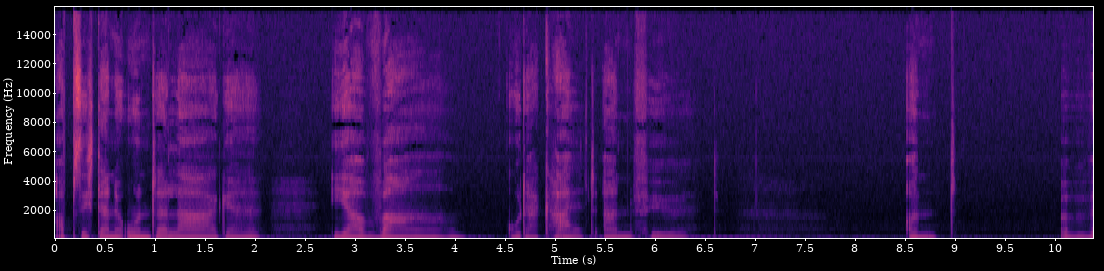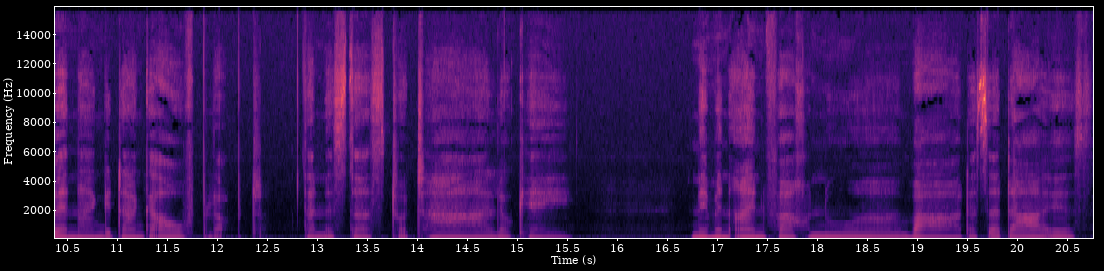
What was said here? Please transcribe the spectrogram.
ob sich deine Unterlage eher warm oder kalt anfühlt. Und wenn ein Gedanke aufploppt, dann ist das total okay. Nimm ihn einfach nur wahr, dass er da ist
